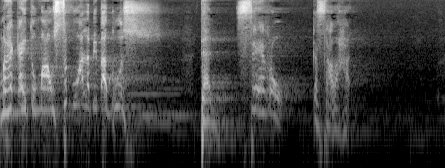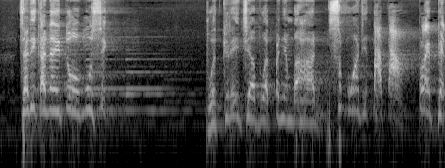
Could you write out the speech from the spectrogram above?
mereka itu mau semua lebih bagus dan zero kesalahan. Jadi karena itu musik buat gereja, buat penyembahan, semua ditata, playback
